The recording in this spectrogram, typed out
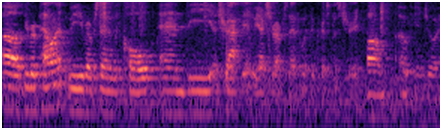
uh, the repellent we represented with coal, and the attractant we actually represented with a Christmas tree. Um, I hope you enjoy.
